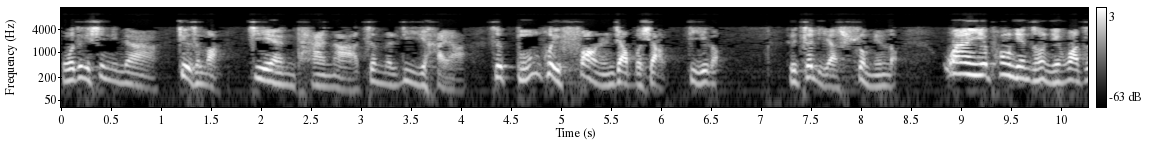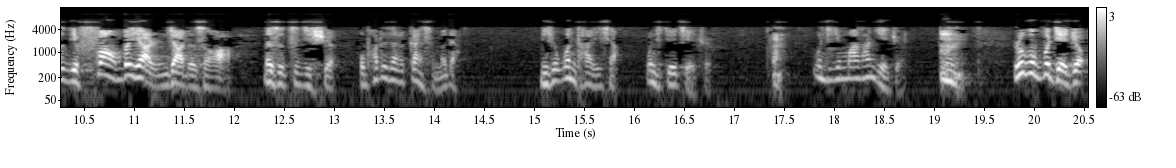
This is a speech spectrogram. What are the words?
我这个心里面啊，就什么贱贪啊，这么厉害啊，是不会放人家不下。第一个，所以这里啊说明了。万一碰见这种情况，自己放不下人家的时候啊，那是自己学。我跑到这来干什么的？你就问他一下，问题就解决，问题就马上解决。如果不解决，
